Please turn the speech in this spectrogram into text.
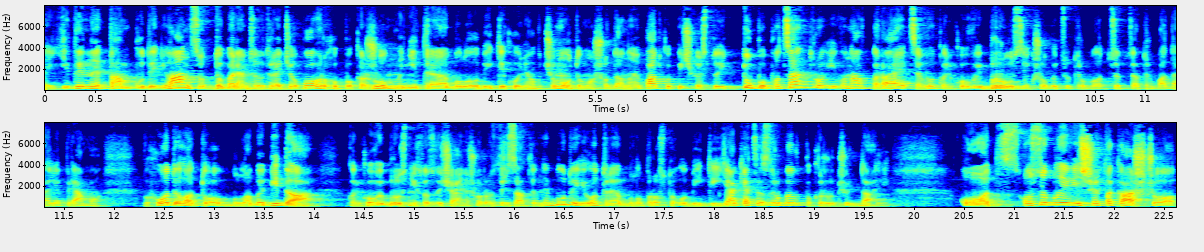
Е, Єдине, там буде нюанс. От доберемося до третього поверху, покажу. Мені треба було обійти коньок. Чому? Тому що в даному випадку пічка стоїть тупо по центру і вона впирається в коньковий брус. Якщо б цю трубу, ця, ця труба далі прямо виходила, то була би біда. Коньковий брус ніхто, звичайно, що розрізати не буде, його треба було просто обійти. Як я це зробив, покажу чуть далі. От, Особливість ще така, що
